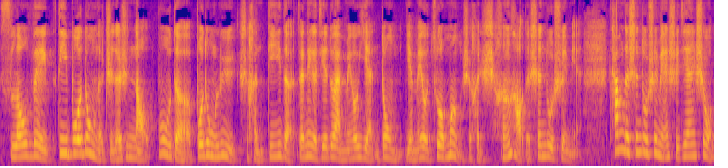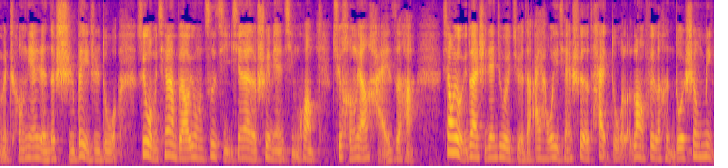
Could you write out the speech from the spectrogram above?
（slow wave），低波动的，指的是脑部的波动率是很低的，在那个阶段没有眼动，也没有做梦，是很很好的深度睡眠。他们的深度睡眠时间是我们成年人的十倍之多，所以我们千万不要用自己现在的睡眠情况去衡量孩子哈。像我有一段时间就会觉得，哎呀，我以前睡得太多了，浪费了很多生命。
